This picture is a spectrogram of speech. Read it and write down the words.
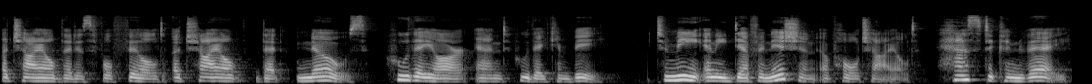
a child that is fulfilled, a child that knows who they are and who they can be. To me, any definition of whole child has to convey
